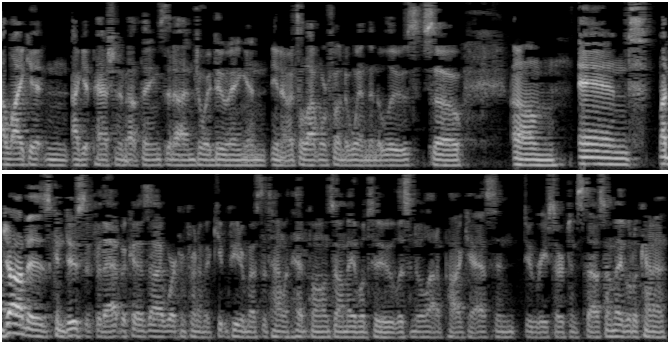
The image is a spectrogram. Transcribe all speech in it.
I like it and I get passionate about things that I enjoy doing and, you know, it's a lot more fun to win than to lose. So, Um, and my job is conducive for that because I work in front of a computer most of the time with headphones, so I'm able to listen to a lot of podcasts and do research and stuff. So I'm able to kind of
